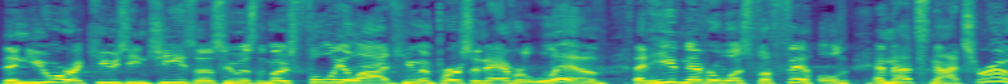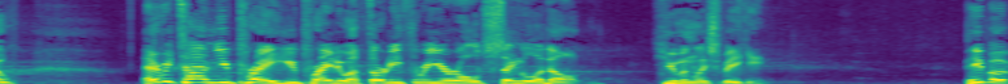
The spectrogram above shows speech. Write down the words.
then you are accusing Jesus, who is the most fully alive human person to ever live, that he never was fulfilled. And that's not true. Every time you pray, you pray to a 33 year old single adult, humanly speaking. People,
